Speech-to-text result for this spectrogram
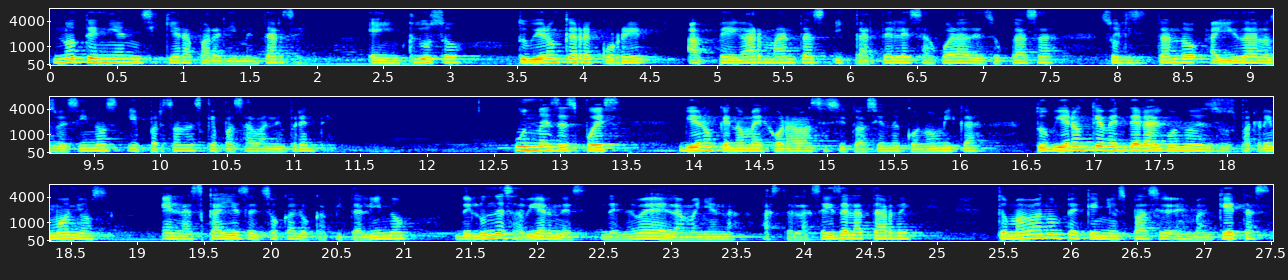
no tenían ni siquiera para alimentarse e incluso tuvieron que recurrir a pegar mantas y carteles afuera de su casa solicitando ayuda a los vecinos y personas que pasaban enfrente. Un mes después, vieron que no mejoraba su situación económica, tuvieron que vender algunos de sus patrimonios en las calles del Zócalo capitalino, de lunes a viernes, de 9 de la mañana hasta las 6 de la tarde, tomaban un pequeño espacio en banquetas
